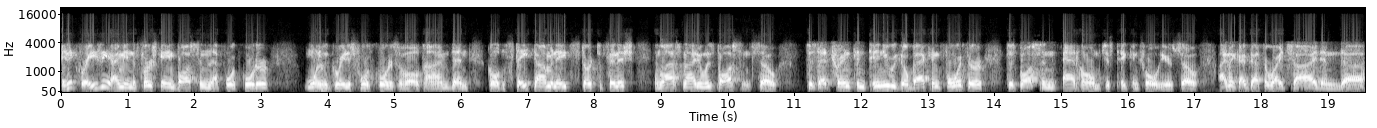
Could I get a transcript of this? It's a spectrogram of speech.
Isn't it crazy? I mean, the first game, Boston in that fourth quarter one of the greatest fourth quarters of all time. Then Golden State dominates start to finish, and last night it was Boston. So does that trend continue? We go back and forth, or does Boston at home just take control here? So I think I've got the right side, and uh,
